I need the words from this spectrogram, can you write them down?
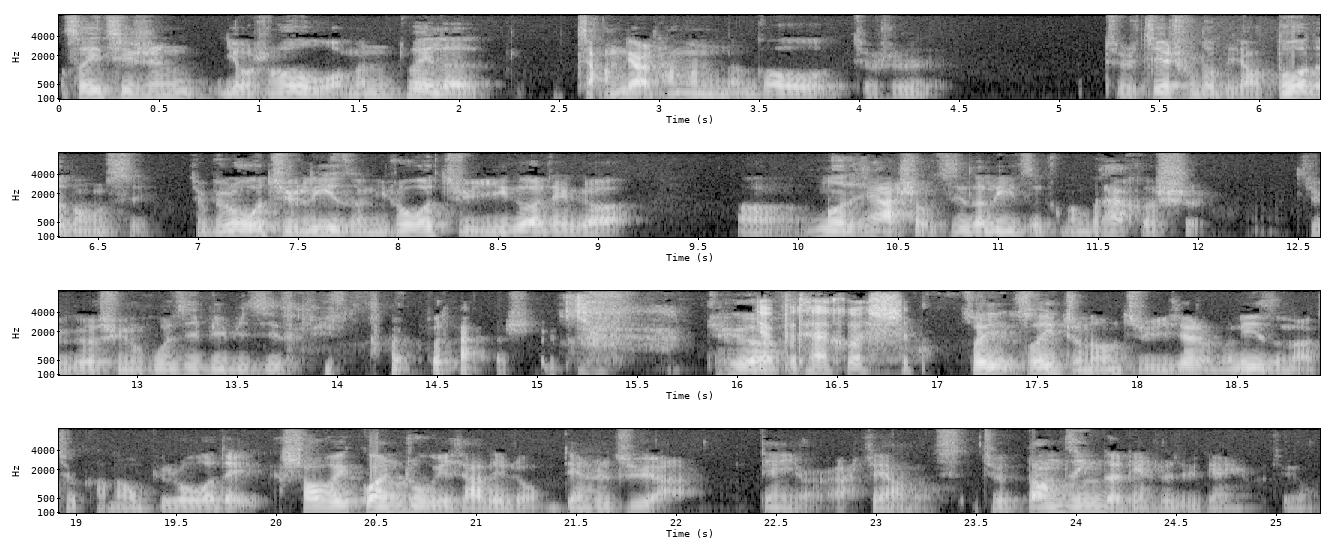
所以其实有时候我们为了讲点他们能够就是就是接触的比较多的东西，就比如我举例子，你说我举一个这个呃诺基亚手机的例子可能不太合适，举个寻呼机、BB 机的例子不太合适。这个也不太合适。所以所以只能举一些什么例子呢？就可能比如说我得稍微关注一下这种电视剧啊、电影啊这样的，就当今的电视剧、电影这种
